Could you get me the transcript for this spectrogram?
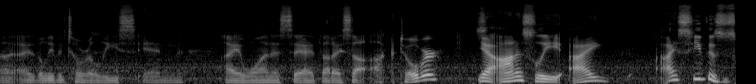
uh, i believe until release in i want to say i thought i saw october Yeah, honestly, I I see this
